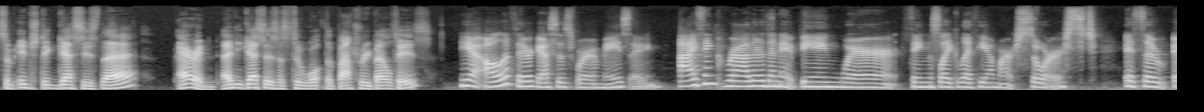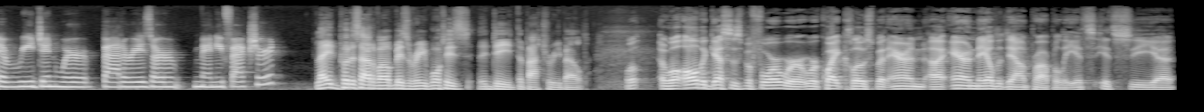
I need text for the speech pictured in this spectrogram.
Some interesting guesses there. Aryn, any guesses as to what the battery belt is? Yeah, all of their guesses were amazing. I think rather than it being where things like lithium are sourced, it's a, a region where batteries are manufactured. Lane, put us out of our misery. What is indeed the battery belt? Well, well, all the guesses before were, were quite close, but Aryn uh, Aryn nailed it down properly. It's it's the uh,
